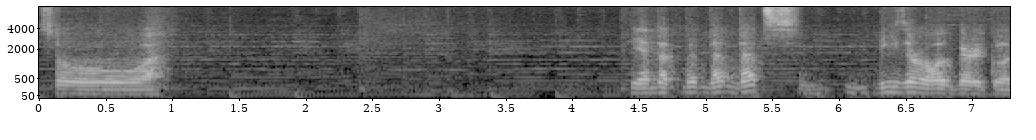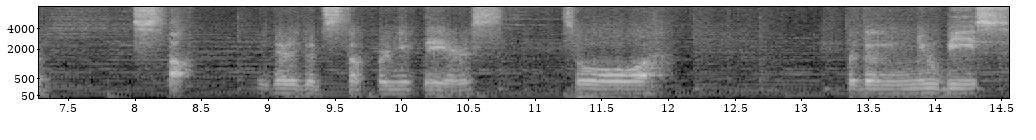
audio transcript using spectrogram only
So yeah, that, that that that's these are all very good stuff. Very good stuff for new players. So for the newbies,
